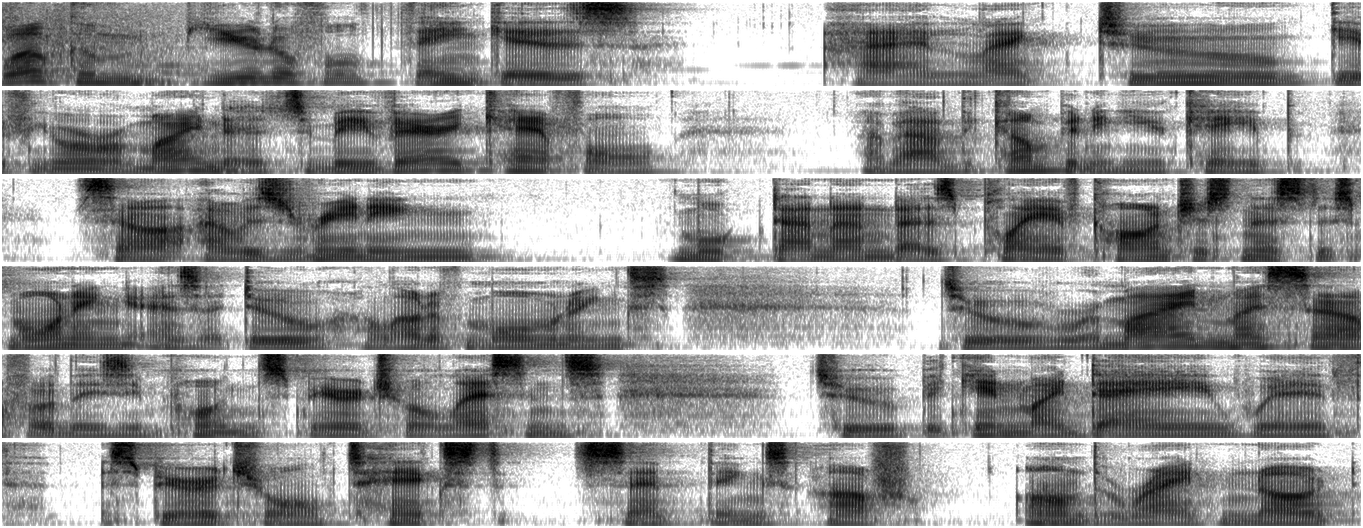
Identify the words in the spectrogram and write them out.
Welcome, beautiful thinkers. I'd like to give you a reminder to be very careful about the company you keep. So, I was reading Muktananda's Play of Consciousness this morning, as I do a lot of mornings, to remind myself of these important spiritual lessons, to begin my day with a spiritual text, set things off on the right note.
